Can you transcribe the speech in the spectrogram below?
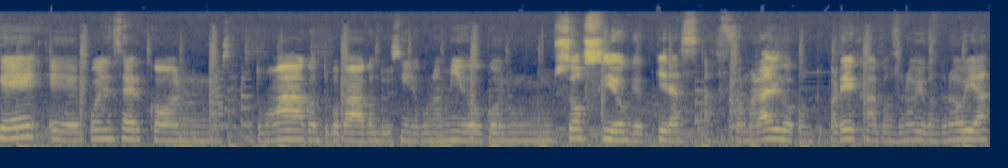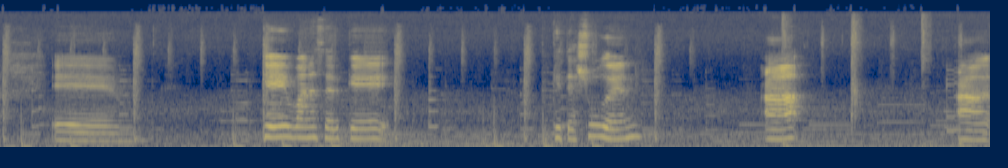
que eh, pueden ser con, tu mamá, con tu papá, con tu vecino, con un amigo, con un socio que quieras formar algo, con tu pareja, con tu novio, con tu novia, eh, que van a hacer que, que te ayuden a, a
